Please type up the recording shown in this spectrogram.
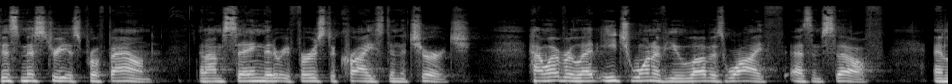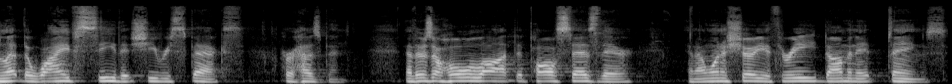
This mystery is profound, and I'm saying that it refers to Christ and the church. However, let each one of you love his wife as himself, and let the wife see that she respects her husband. Now, there's a whole lot that Paul says there, and I want to show you three dominant things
